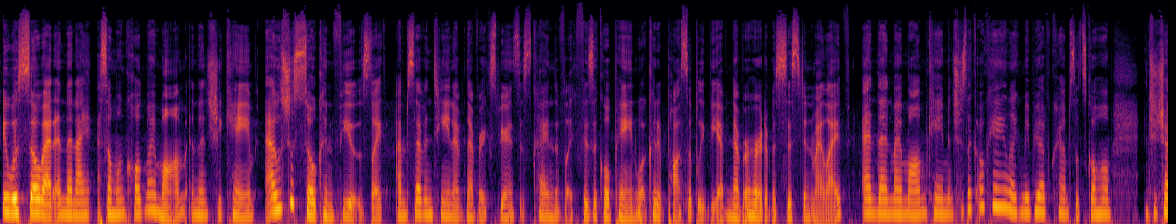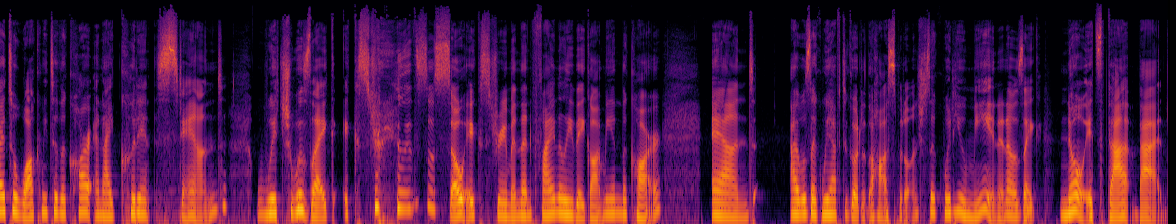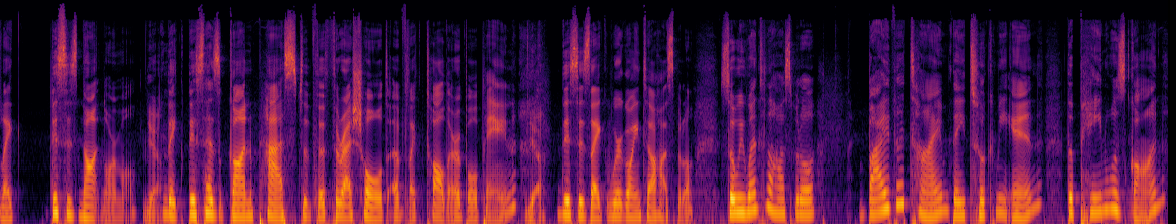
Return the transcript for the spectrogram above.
it was so bad. And then I, someone called my mom, and then she came. I was just so confused. Like, I'm 17. I've never experienced this kind of like physical pain. What could it possibly be? I've never heard of a cyst in my life. And then my mom came, and she's like, "Okay, like maybe you have cramps. Let's go home." And she tried to walk me to the car, and I couldn't stand, which was like extremely. This was so extreme. And then finally, they got me in the car, and I was like, we have to go to the hospital. And she's like, what do you mean? And I was like, no, it's that bad. Like, this is not normal. Yeah. Like, this has gone past the threshold of like tolerable pain. Yeah. This is like, we're going to a hospital. So we went to the hospital. By the time they took me in, the pain was gone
